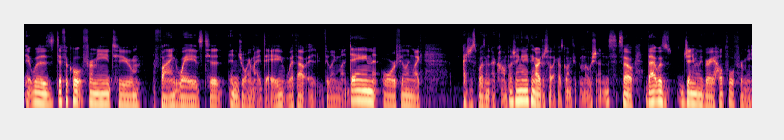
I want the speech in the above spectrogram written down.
it was difficult for me to find ways to enjoy my day without it feeling mundane or feeling like I just wasn't accomplishing anything or I just felt like I was going through the motions. So that was genuinely very helpful for me.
